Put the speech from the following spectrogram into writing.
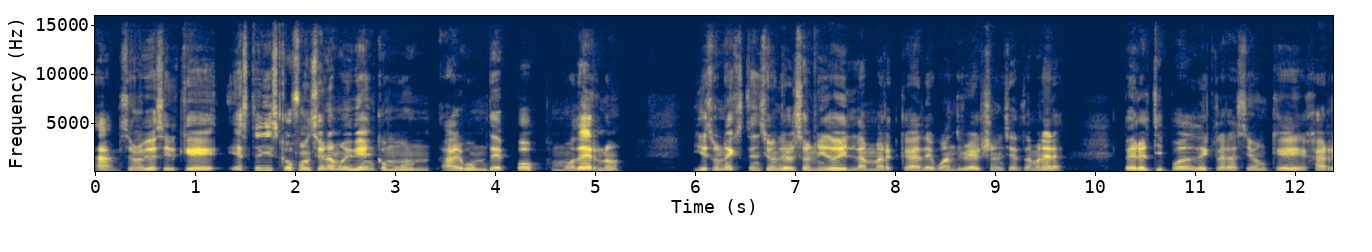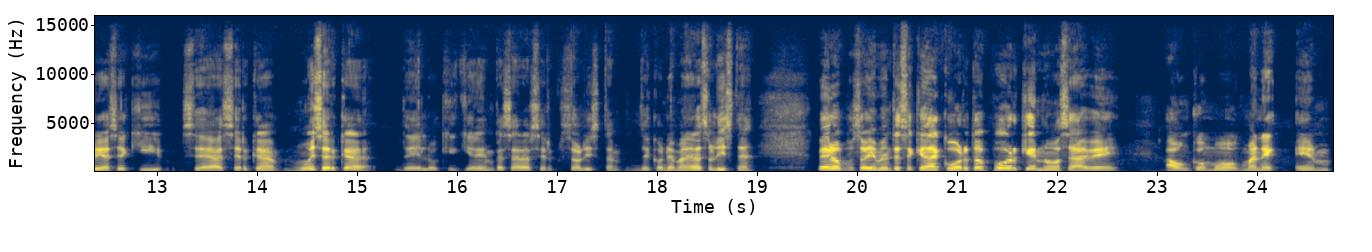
Ah, se me olvidó decir que este disco funciona muy bien como un álbum de pop moderno y es una extensión del sonido y la marca de One Direction en cierta manera. Pero el tipo de declaración que Harry hace aquí se acerca muy cerca de lo que quiere empezar a hacer solista, de, de manera solista. Pero pues obviamente se queda corto porque no sabe aún cómo em,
